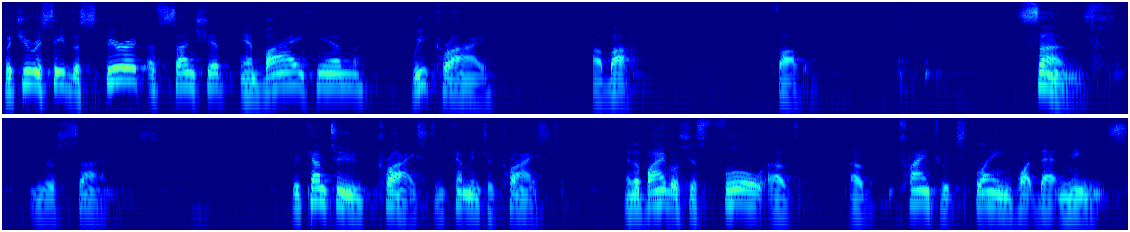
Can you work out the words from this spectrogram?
but you receive the spirit of sonship, and by him we cry, Abba, Father. Sons, we are sons we come to Christ, we come into Christ, and the Bible is just full of, of trying to explain what that means.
